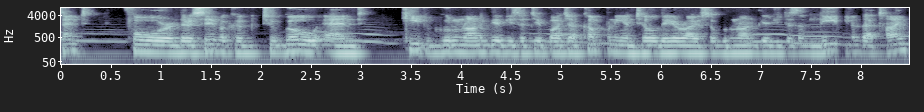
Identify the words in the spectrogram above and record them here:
sent for their sevak to go and keep Guru Nanak Dev Ji Pacha company until they arrive. So Guru Nanak Dev Ji doesn't leave in that time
